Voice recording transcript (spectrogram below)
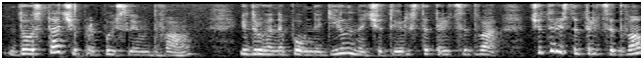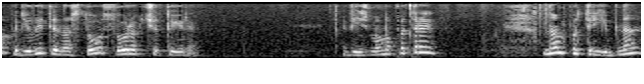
До остачі приписуємо 2. І друге неповне ділене 432. 432 поділити на 144. Візьмемо по 3. Нам потрібно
